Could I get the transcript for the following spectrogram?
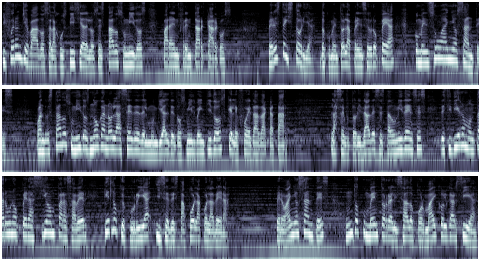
y fueron llevados a la justicia de los Estados Unidos para enfrentar cargos. Pero esta historia, documentó la prensa europea, comenzó años antes, cuando Estados Unidos no ganó la sede del Mundial de 2022 que le fue dada a Qatar. Las autoridades estadounidenses decidieron montar una operación para saber qué es lo que ocurría y se destapó la coladera. Pero años antes, un documento realizado por Michael García,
